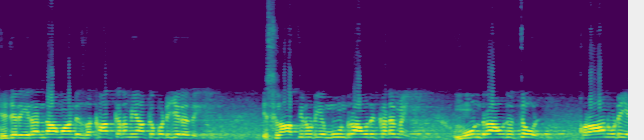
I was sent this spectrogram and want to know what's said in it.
ஹிஜர் இரண்டாம் ஆண்டு ஜகாத் கடமையாக்கப்படுகிறது. இஸ்லாத்தினுடைய மூன்றாவது கடமை மூன்றாவது தூள் குரானுடைய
